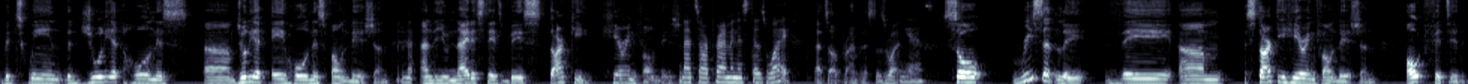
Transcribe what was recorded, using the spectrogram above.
between the Juliet Holness, um, Juliet A. Holness Foundation No. and the United States-based Starkey Hearing Foundation. That's our prime minister's wife. That's our prime minister's wife. Yes. So recently, the um, Starkey Hearing Foundation outfitted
